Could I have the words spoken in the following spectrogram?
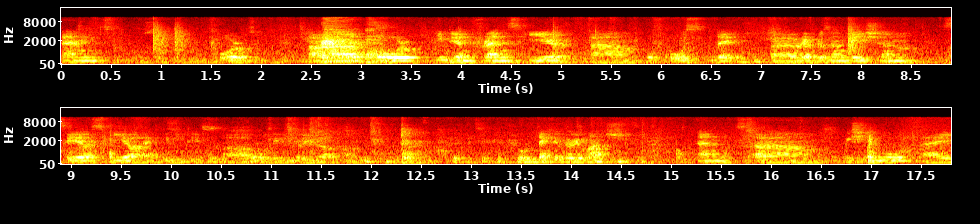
And for uh, our Indian friends here, um, of course, the uh, representation, sales, PR activities are always very welcome. Thank you very much, and um, wish you all a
